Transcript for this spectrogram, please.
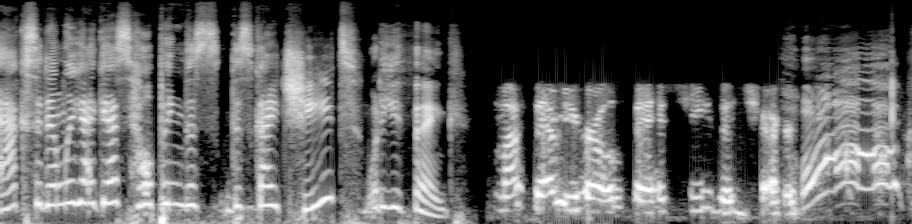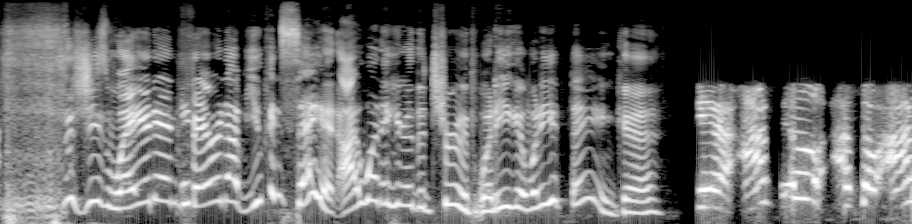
accidentally, I guess, helping this this guy cheat. What do you think? My seven year old says she's a jerk. Oh, she's weighing in. Fair enough. You can say it. I want to hear the truth. What do you What do you think? Yeah, I feel so. I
